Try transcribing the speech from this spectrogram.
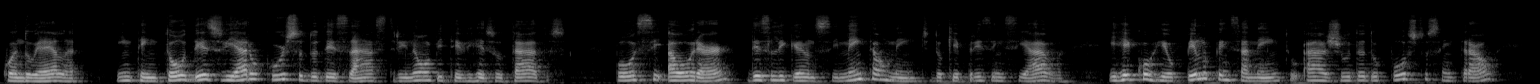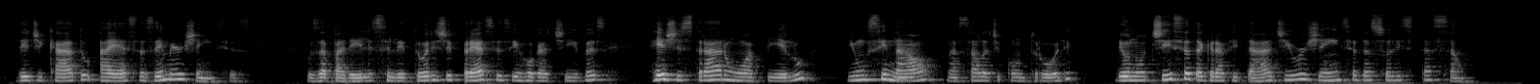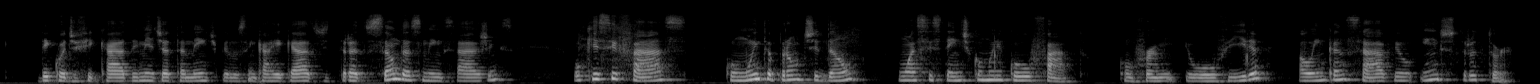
Quando ela intentou desviar o curso do desastre e não obteve resultados, pôs-se a orar, desligando-se mentalmente do que presenciava e recorreu pelo pensamento à ajuda do posto central dedicado a essas emergências. Os aparelhos seletores de preces e rogativas registraram o apelo e um sinal na sala de controle deu notícia da gravidade e urgência da solicitação. Decodificado imediatamente pelos encarregados de tradução das mensagens, o que se faz com muita prontidão, um assistente comunicou o fato, conforme eu ouvira ao incansável instrutor.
